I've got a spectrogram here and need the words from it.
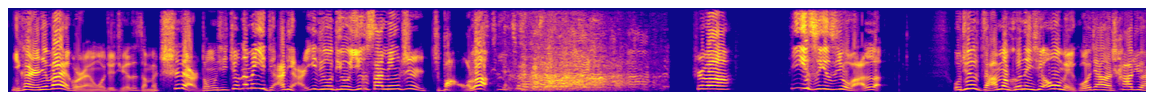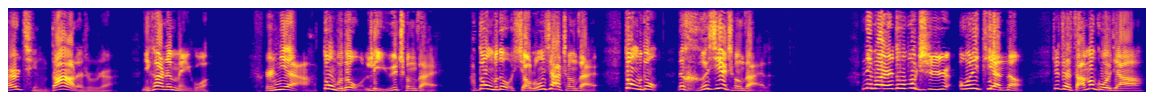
你看人家外国人，我就觉得怎么吃点东西就那么一点点，一丢丢一个三明治就饱了，是吧？意思意思就完了。我觉得咱们和那些欧美国家的差距还是挺大的，是不是？你看这美国，人家啊动不动鲤鱼成灾啊，动不动小龙虾成灾，动不动那河蟹成灾了，那帮人都不吃。我的天哪！这在咱们国家，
